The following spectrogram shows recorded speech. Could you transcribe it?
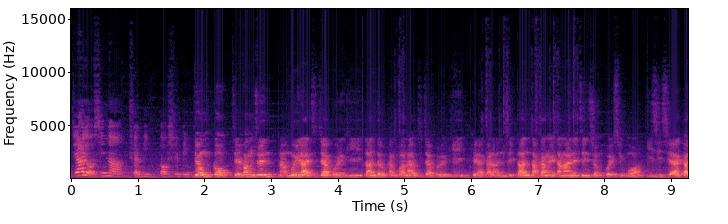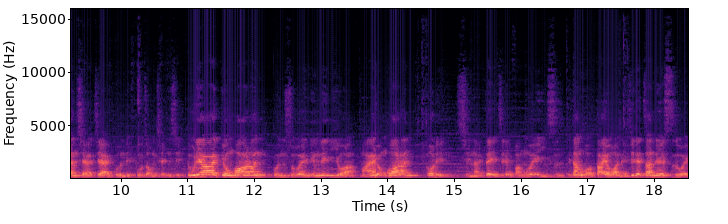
只要有心呢，全民都是兵。中国解放军那每来一只无人机，咱就赶快那有一只无人机起来甲拦截，咱逐工会当安尼正常过生活。其实是爱感谢这个军力负重前行，除了爱强化咱军事的能力以外，嘛要强化咱个人心内底这个防卫意识，会当互台湾的这个战略思维，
